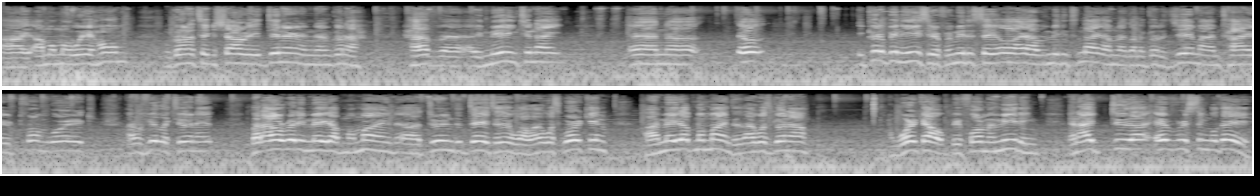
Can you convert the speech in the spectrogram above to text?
I, i'm on my way home. I'm gonna take a shower eat dinner and i'm gonna have a, a meeting tonight. And uh, it, could have been easier for me to say oh i have a meeting tonight. I'm not gonna go to the gym. I'm tired from work. I don't feel like doing it. But i already made up my mind uh, during the day today while i was working I made up my mind that I was gonna work out before my meeting, and I do that every single day.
